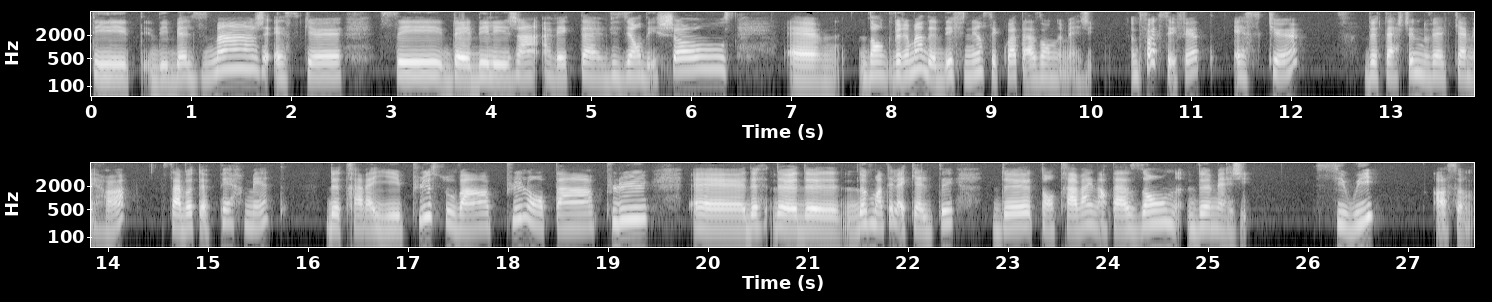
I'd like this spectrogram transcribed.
des belles images? Est-ce que c'est d'aider les gens avec ta vision des choses? Euh, donc, vraiment de définir c'est quoi ta zone de magie. Une fois que c'est fait, est-ce que de t'acheter une nouvelle caméra, ça va te permettre de travailler plus souvent, plus longtemps, plus euh, d'augmenter la qualité de ton travail dans ta zone de magie. Si oui, awesome.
